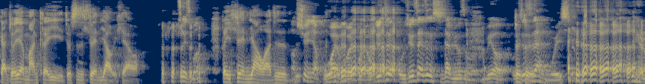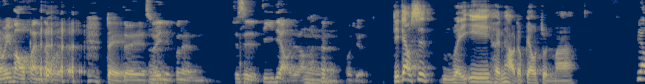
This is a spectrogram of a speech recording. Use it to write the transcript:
感觉也蛮可以，就是炫耀一下哦，所以什么？可以炫耀啊，就是啊，炫耀不会不会不会，我觉得这我觉得在这个时代没有什么没有，我觉得时代很危险，你很容易冒犯到人，对对，所以你不能就是低调，对吧？嗯 我觉得低调是唯一很好的标准吗？标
